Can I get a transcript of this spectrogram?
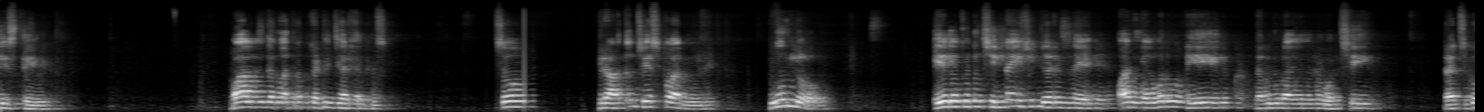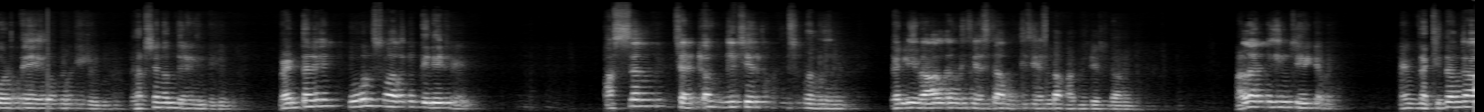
చేస్తే వాళ్ళ మీద మాత్రం కఠిన చర్యలు సో మీరు అర్థం చేసుకోవాలి. ఊర్లో ఏదో ఒకటి చిన్న ఇష్యూ జరిగితే వారు ఎవరు ఏ నలుగురు ఐదుగురు వచ్చి రెచ్చగొడితే ఏదో జరిగింది. వెంటనే పోలీస్ వాళ్ళకి తెలియలేదు అస్సలు చట్టం మీ చేతికి తీసుకుని వెళ్ళి రాజధాని చేస్తాం ఇది చేస్తాం పని చేస్తాను అలాంటి ఏం చేయటమే మేము ఖచ్చితంగా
